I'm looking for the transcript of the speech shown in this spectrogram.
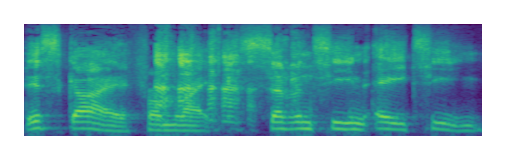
this guy from like 17, 18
